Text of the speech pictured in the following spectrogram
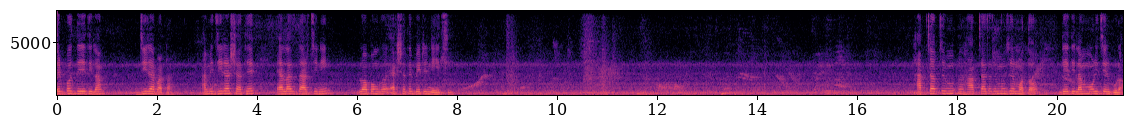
এরপর দিয়ে দিলাম জিরা বাটা। আমি জিরার সাথে এলাচ, দারচিনি লবঙ্গ একসাথে বেটে নিয়েছি। হাফ চা চামচ, হাফ চা চামচের মতো দিয়ে দিলাম মরিচের গুঁড়া।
